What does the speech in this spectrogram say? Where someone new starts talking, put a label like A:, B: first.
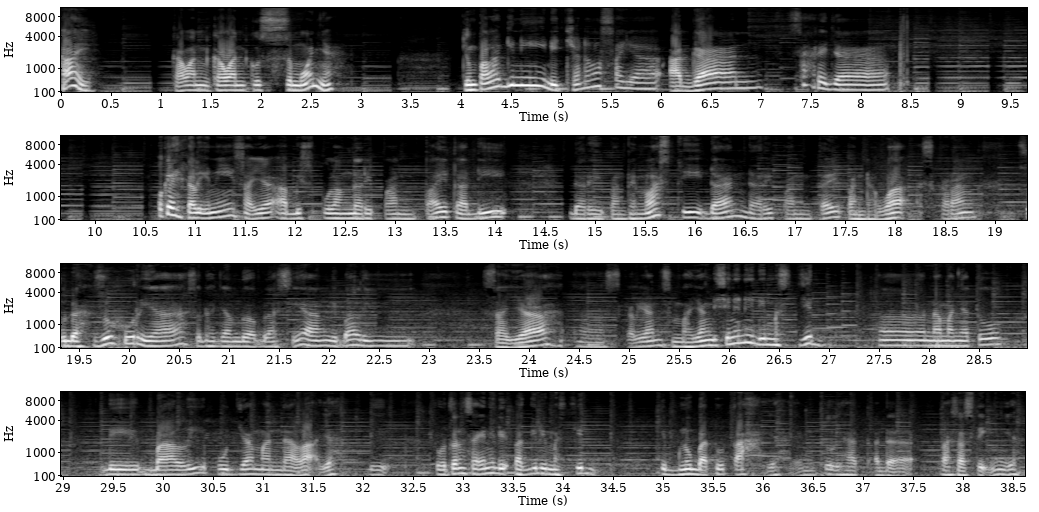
A: Hai kawan-kawanku semuanya. Jumpa lagi nih di channel saya Agan Sareja. Oke kali ini saya habis pulang dari pantai tadi Dari pantai Melasti dan dari pantai Pandawa. Sekarang sudah zuhur ya Sudah jam 12 siang di Bali. Saya eh, sekalian sembahyang di sini nih di masjid. Eh, Namanya tuh di Bali Puja Mandala ya. Di kebetulan saya ini di, lagi di masjid Ibnu Batutah ya. Ini tuh lihat ada prasastinya ya.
